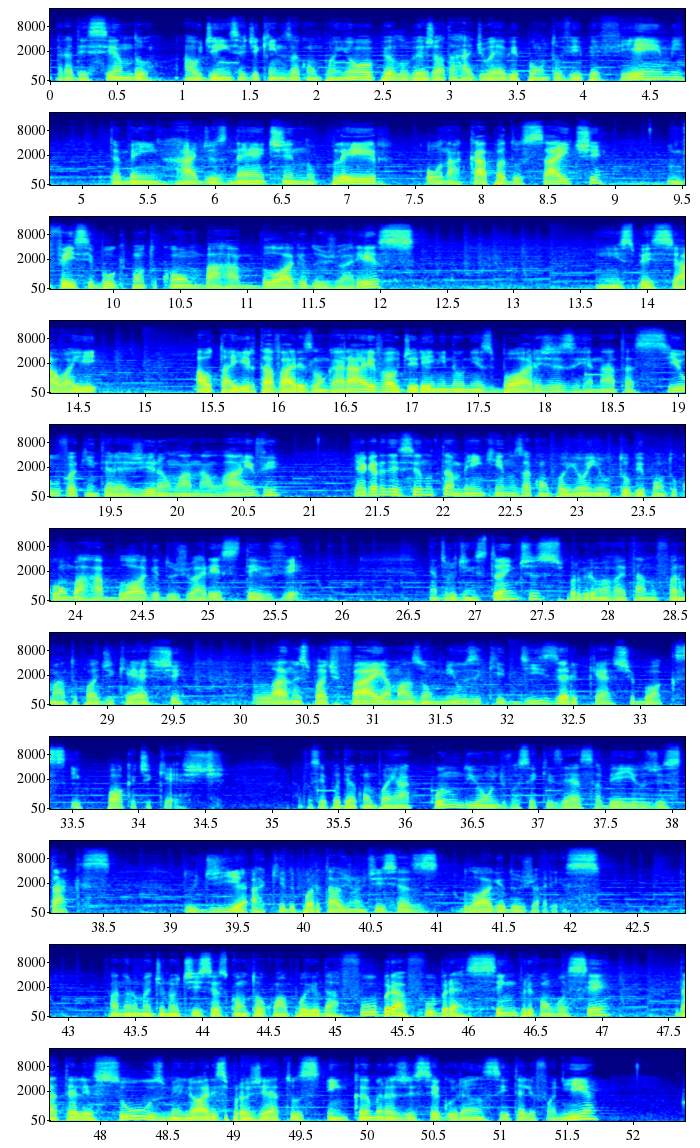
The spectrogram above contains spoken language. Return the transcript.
Agradecendo a audiência de quem nos acompanhou pelo bjradioweb.vipfm, também em Radiosnet, no player ou na capa do site, em facebook.com.br blog do Juarez. Em especial aí Altair Tavares Longaraiva, Aldirene Nunes Borges, Renata Silva que interagiram lá na live. E agradecendo também quem nos acompanhou em youtube.com.br blog do Juarez TV. Dentro de instantes, o programa vai estar no formato podcast lá no Spotify, Amazon Music, Deezer, Castbox e Pocket Cast. Para você poder acompanhar quando e onde você quiser, saber os destaques do dia aqui do portal de notícias Blog do Juarez. Panorama de Notícias contou com o apoio da FUBRA, a FUBRA é sempre com você, da Telesul, os melhores projetos em câmeras de segurança e telefonia,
